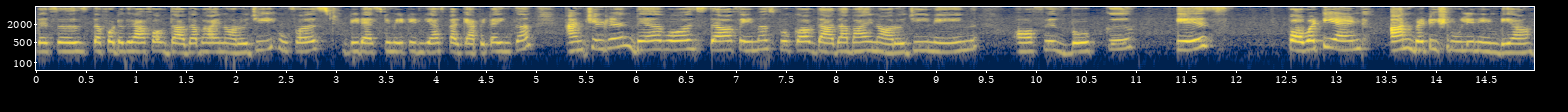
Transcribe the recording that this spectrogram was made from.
This is the photograph of Dadabhai Naoroji, who first did estimate India's per capita income. And children, there was the famous book of Dadabhai Naoroji. Name of his book is Poverty and Un-British Rule in India.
